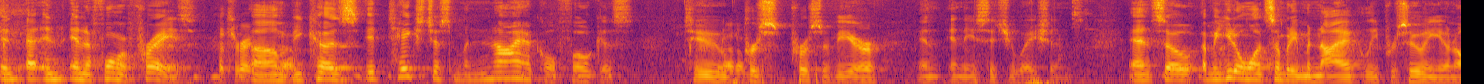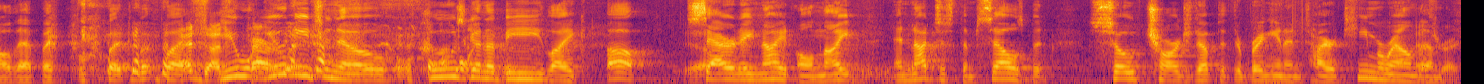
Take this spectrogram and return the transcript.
in, in, in a form of praise. That's right. Um, Yeah. Because it takes just maniacal focus to pers- persevere in, in these situations. And so, I mean, you don't want somebody maniacally pursuing you and all that, but but but, but does, you you need to know who's going to be like up Saturday night all night, and not just themselves, but so charged up that they're bringing an entire team around That's them. right.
